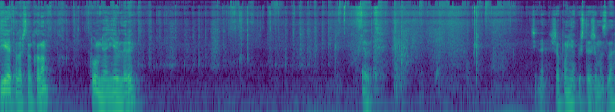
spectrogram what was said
Diğer talaştan kalan dolmayan yerleri Evet. Şimdi Japon yapıştırıcımızla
